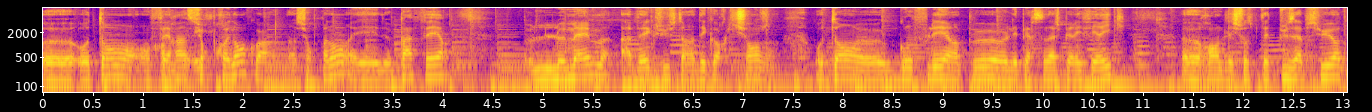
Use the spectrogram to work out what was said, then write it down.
euh, autant en faire un surprenant, quoi. Un surprenant et de pas faire le même avec juste un décor qui change. Autant euh, gonfler un peu les personnages périphériques, euh, rendre les choses peut-être plus absurdes,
